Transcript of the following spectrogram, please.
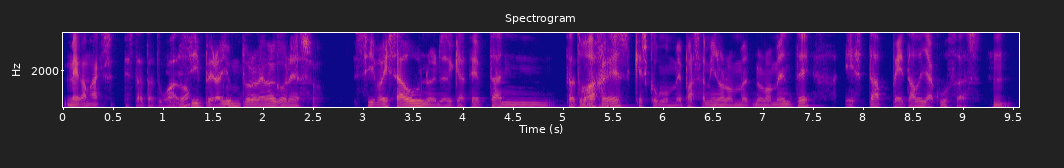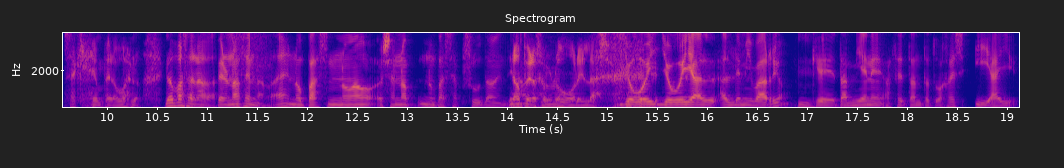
Megamax está tatuado. Sí, pero hay un problema con eso. Si vais a uno en el que aceptan tatuajes, Tatuajes. que es como me pasa a mí norma- normalmente, está petado de yakuzas. Mm. O sea que, pero bueno, no pasa nada. Pero no hacen nada, ¿eh? No pasa, no, o sea, no, no pasa absolutamente no, nada. pero son unos gorilas. Yo voy, yo voy al, al de mi barrio, Mm. que también eh, aceptan tatuajes, y hay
